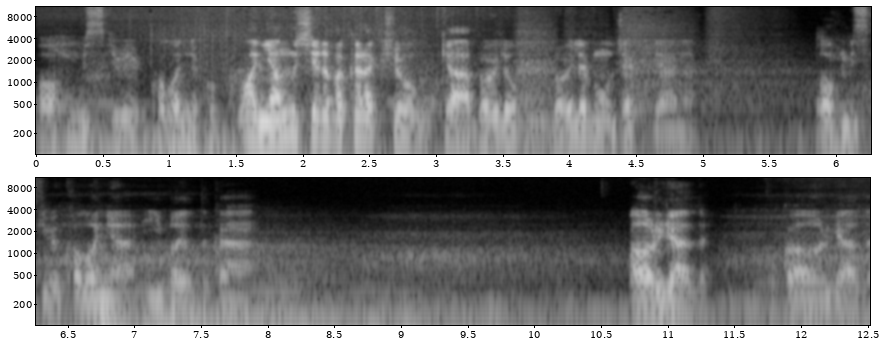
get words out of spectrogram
Oh mis gibi kolonya kokuyor. Lan yanlış yere bakarak şey olduk ya. Böyle böyle mi olacak yani? Oh mis gibi kolonya. İyi bayıldık ha. Ağır geldi. Koku ağır geldi.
